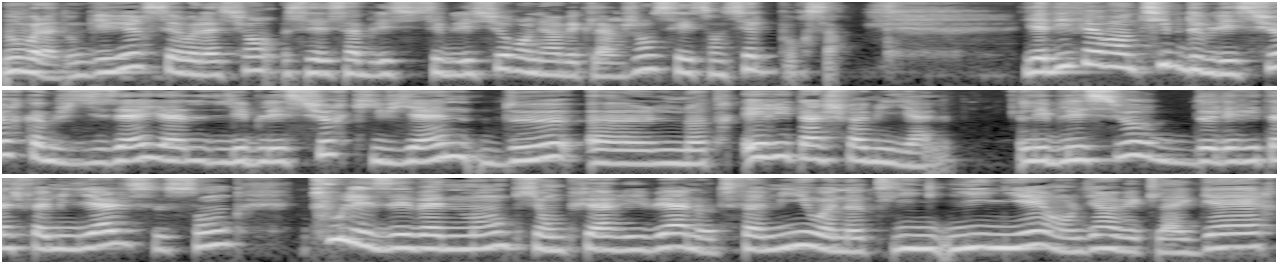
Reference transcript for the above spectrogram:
Donc voilà, donc guérir ses relations, ses, blessures en lien avec l'argent, c'est essentiel pour ça. Il y a différents types de blessures, comme je disais. Il y a les blessures qui viennent de euh, notre héritage familial les blessures de l'héritage familial, ce sont tous les événements qui ont pu arriver à notre famille ou à notre lignée en lien avec la guerre,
